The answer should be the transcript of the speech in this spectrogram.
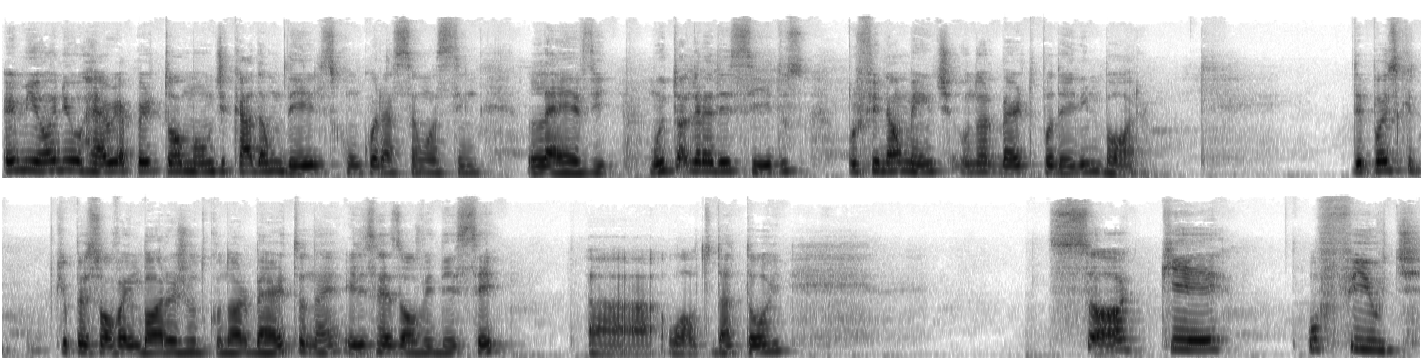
Hermione e o Harry apertou a mão de cada um deles com o um coração assim leve, muito agradecidos por finalmente o Norberto poder ir embora. Depois que, que o pessoal vai embora junto com o Norberto, né, eles resolvem descer a, o alto da torre. Só que o Filt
